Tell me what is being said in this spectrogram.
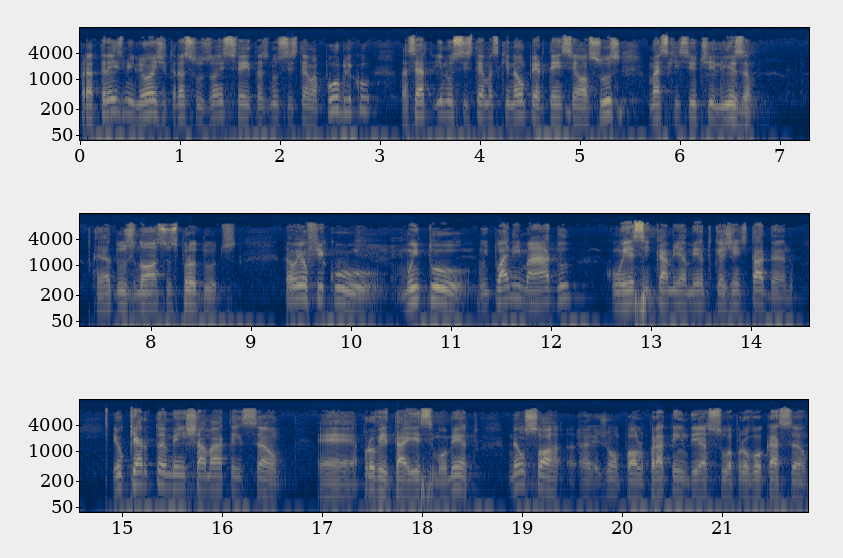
para 3 milhões de transfusões feitas no sistema público tá certo? e nos sistemas que não pertencem ao SUS, mas que se utilizam é, dos nossos produtos. Então, eu fico muito, muito animado com esse encaminhamento que a gente está dando. Eu quero também chamar a atenção, é, aproveitar esse momento, não só, é, João Paulo, para atender a sua provocação,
